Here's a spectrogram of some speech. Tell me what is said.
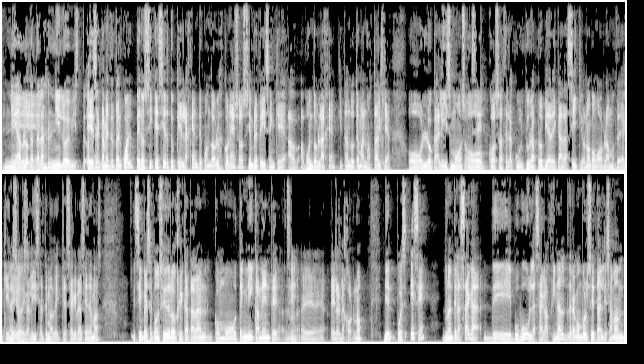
Ni eh, hablo catalán ni lo he visto. Exactamente, tal cual, pero sí que es cierto que la gente cuando hablas con ellos siempre te dicen que a, a buen doblaje, quitando temas nostalgia o localismos o Sí. cosas de la cultura propia de cada sitio, ¿no? Como hablamos de aquí de. Galicia, el tema de que sea gracia y demás, siempre se consideró que el catalán como técnicamente Sí. eh, era el mejor, ¿no? Bien, pues ese, durante la saga de Bubú, la saga final de Dragon Ball Z, le llaman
